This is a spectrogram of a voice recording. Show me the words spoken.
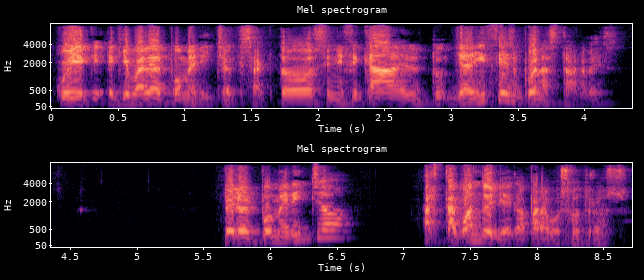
Qui equi- equivale al pomeriggio, exacto. Significa, el, tú ya dices buenas tardes. Pero el pomeriggio, ¿hasta cuándo llega para vosotros?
